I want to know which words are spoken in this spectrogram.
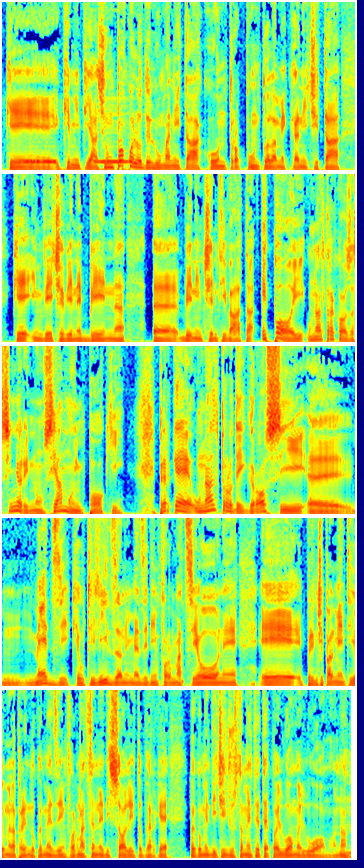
che, che, mi piace, un po' quello dell'umanità contro appunto la meccanicità che invece viene ben, eh, ben incentivata. E poi un'altra cosa, signori, non siamo in pochi. Perché un altro dei grossi eh, mezzi che utilizzano i mezzi di informazione e principalmente io me la prendo con i mezzi di informazione di solito perché poi come dici giustamente te poi l'uomo è l'uomo, no? Mm.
